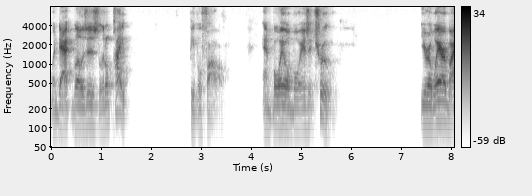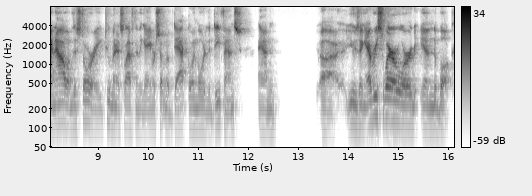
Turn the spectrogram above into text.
when Dak blows his little pipe, people follow. And boy, oh boy, is it true. You're aware by now of the story, two minutes left in the game, or something of Dak going over to the defense and uh, using every swear word in the book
